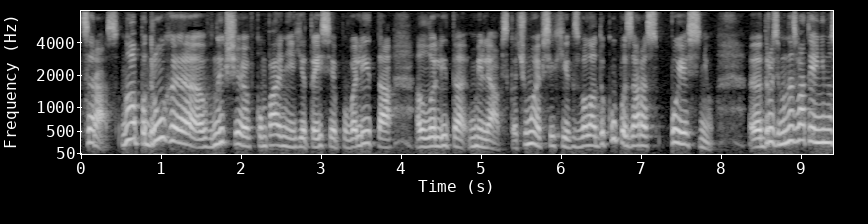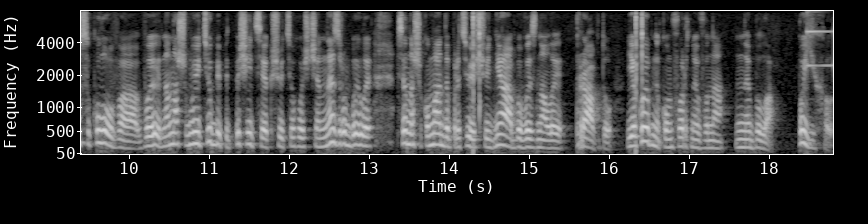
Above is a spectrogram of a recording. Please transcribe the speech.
Це раз. Ну а по-друге, в них ще в компанії є Таїсія Повалі та Лоліта Мілявська. Чому я всіх їх звела докупи? Зараз поясню. Е, Друзі, мене звати Яніна Соколова. Ви на нашому Ютубі підпишіться, якщо цього ще не зробили. Вся наша команда працює щодня, аби ви знали правду, якою б некомфортною вона не була. Поїхали.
